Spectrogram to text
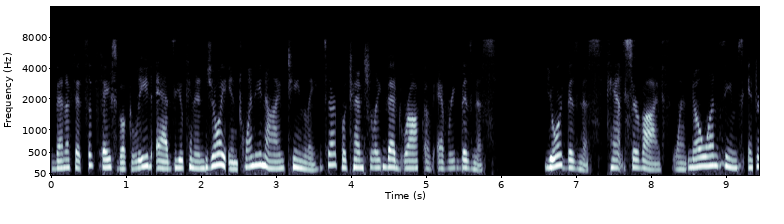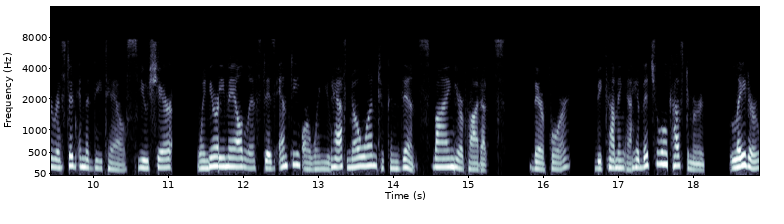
Benefits of Facebook lead ads you can enjoy in 2019 Leads are potentially bedrock of every business. Your business can't survive when no one seems interested in the details you share, when your email list is empty or when you have no one to convince buying your products. Therefore, becoming a habitual customer, later.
